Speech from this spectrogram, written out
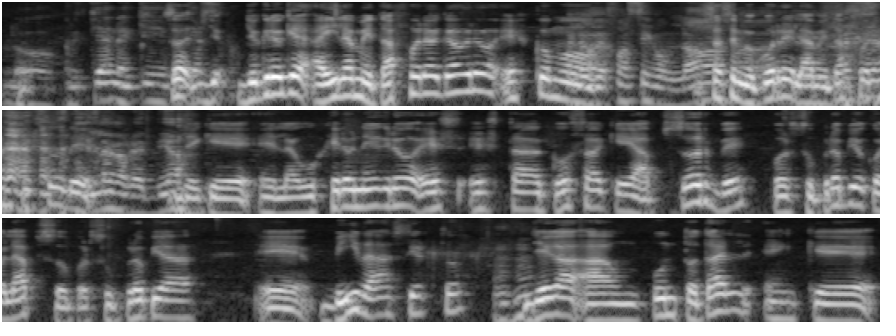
los cristianos hay que... O sea, yo, yo creo que ahí la metáfora, cabro, es como... Pero dejó así con loco. O sea, se me ocurre la metáfora de, que el agujero negro es esta cosa que absorbe por su propio colapso, por su propia eh, vida, ¿cierto? Llega a un punto tal en que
